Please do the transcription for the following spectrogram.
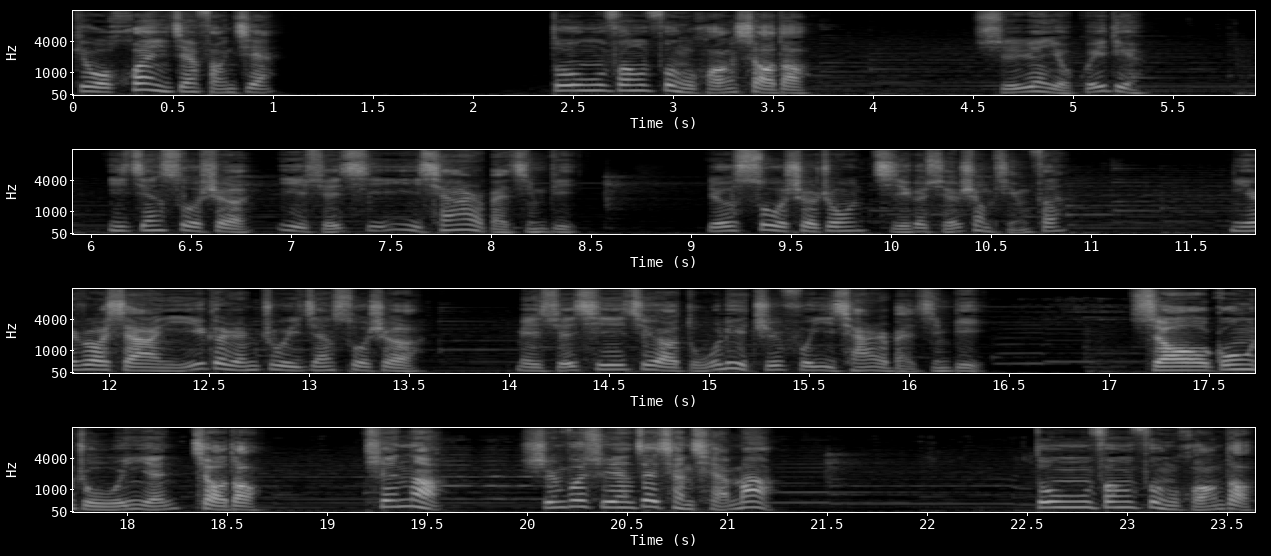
给我换一间房间。东方凤凰笑道：“学院有规定，一间宿舍一学期一千二百金币，由宿舍中几个学生平分。你若想一个人住一间宿舍，每学期就要独立支付一千二百金币。”小公主闻言叫道：“天哪，神佛学院在抢钱吗？”东方凤凰道。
